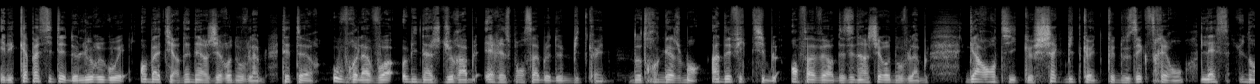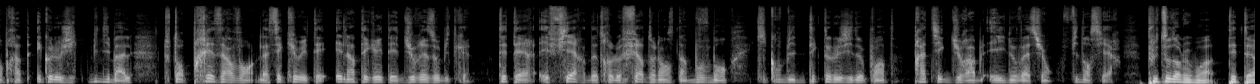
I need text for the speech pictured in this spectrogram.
et les capacités de l'Uruguay en matière d'énergie renouvelable, Tether ouvre la voie au minage durable et responsable de Bitcoin. Notre engagement indéfectible en faveur des énergies renouvelables garantit que chaque Bitcoin que nous extrairons laisse une empreinte écologique minimale tout en préservant la sécurité et l'intégrité du réseau Bitcoin. Tether est fier d'être le fer de lance d'un mouvement qui combine technologie de pointe, pratique durable et innovation financière. Plus tôt dans le mois, Tether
